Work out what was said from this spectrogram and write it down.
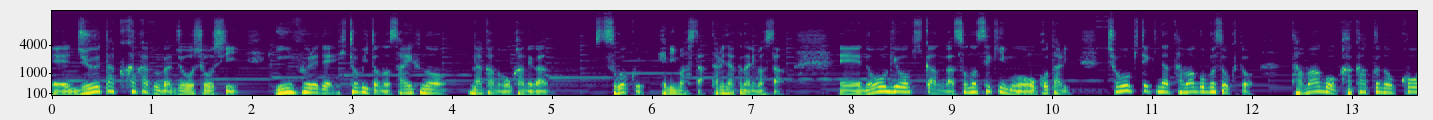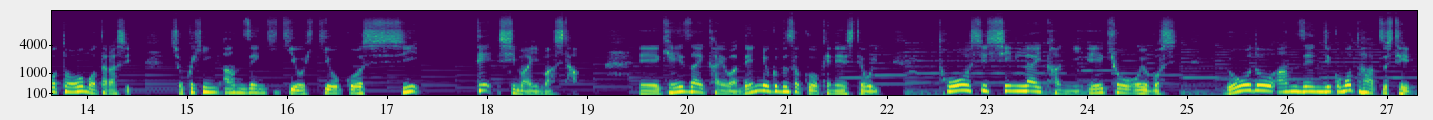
えー住宅価格が上昇し、インフレで人々の財布の中のお金がすごく減りました。足りなくなりました。えー農業機関がその責務を怠り、長期的な卵不足と卵価格の高騰をもたらし、食品安全危機を引き起こしてしまいました。えー経済界は電力不足を懸念しており、投資信頼感に影響を及ぼし、労働安全事故も多発している。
